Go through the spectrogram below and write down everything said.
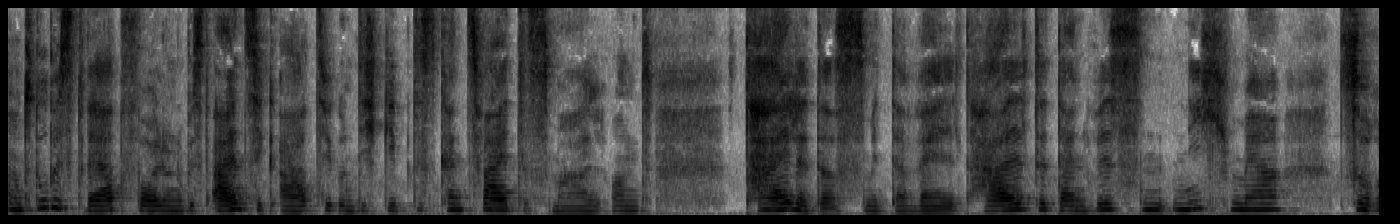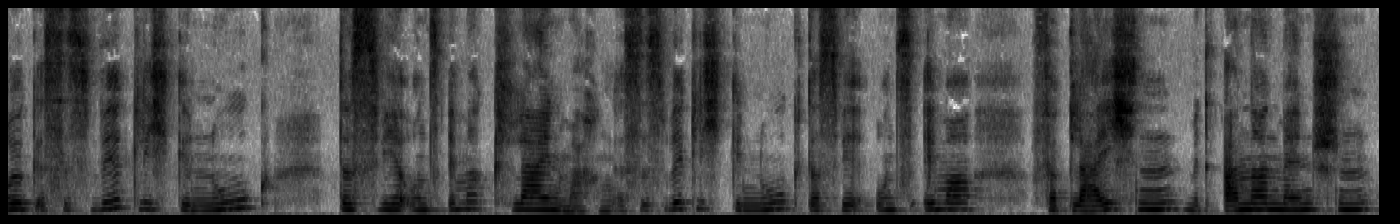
Und du bist wertvoll und du bist einzigartig und dich gibt es kein zweites Mal. Und teile das mit der Welt. Halte dein Wissen nicht mehr zurück. Es ist wirklich genug, dass wir uns immer klein machen. Es ist wirklich genug, dass wir uns immer vergleichen mit anderen Menschen.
